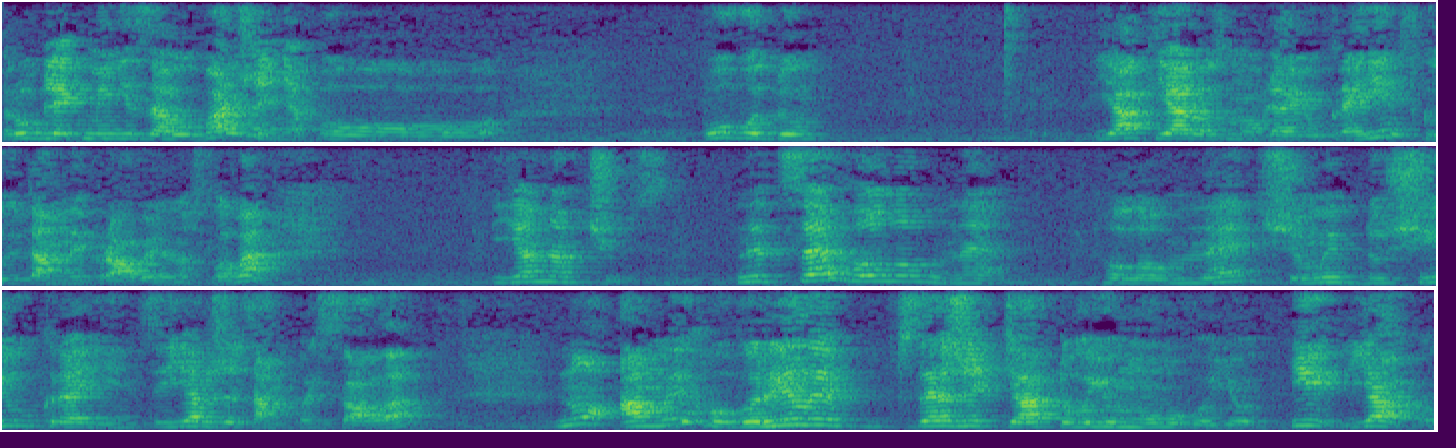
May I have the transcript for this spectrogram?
роблять мені зауваження по поводу, як я розмовляю українською, там неправильно слова. Я навчусь. Не це головне. Головне, що ми в душі українці. Я вже там писала. Ну, а ми говорили все життя тою мовою. І я е,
